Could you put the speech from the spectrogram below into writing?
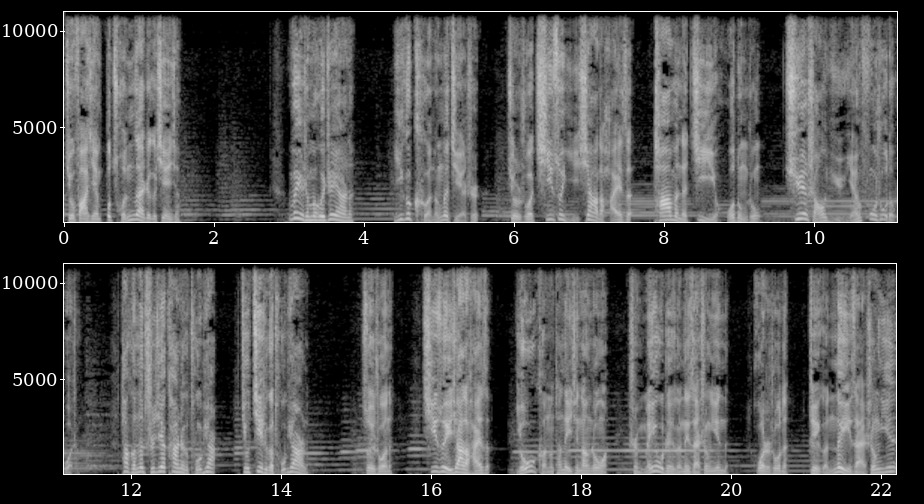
就发现不存在这个现象。为什么会这样呢？一个可能的解释就是说，七岁以下的孩子，他们的记忆活动中缺少语言复述的过程，他可能直接看这个图片就记这个图片了。所以说呢，七岁以下的孩子有可能他内心当中啊是没有这个内在声音的，或者说呢，这个内在声音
